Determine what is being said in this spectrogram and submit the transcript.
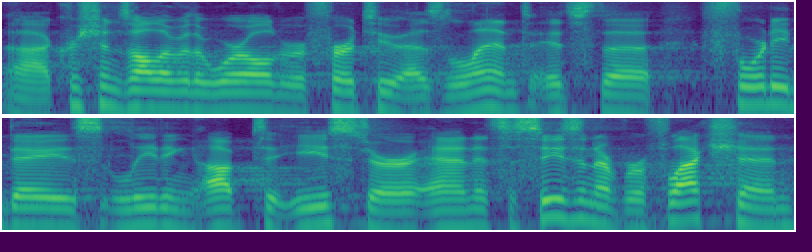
uh, Christians all over the world refer to as Lent. It's the 40 days leading up to Easter, and it's a season of reflection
